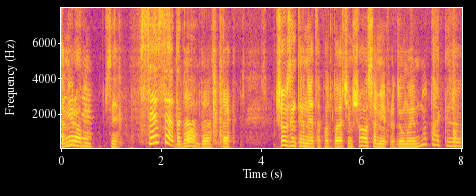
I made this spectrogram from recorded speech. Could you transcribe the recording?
Самі робимо. Все. Все, все Да, да, так. Що з інтернету побачимо, що самі придумаємо. Ну так, е,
